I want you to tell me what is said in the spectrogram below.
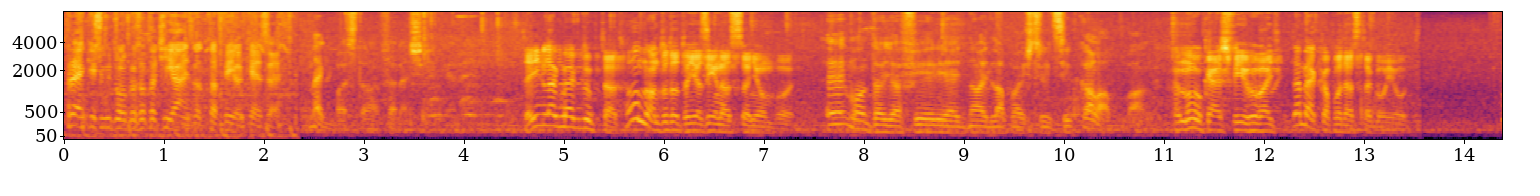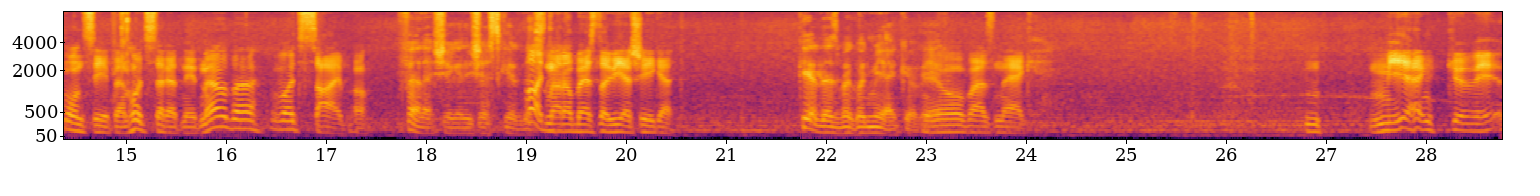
Frank is úgy dolgozott, hogy hiányzott a fél keze. Megbasztam a feleségem. Tényleg megdugtad? Honnan tudod, hogy az én asszonyom volt? Ő mondta, hogy a férje egy nagy lapos trici kalapban. Mókás fiú vagy, de megkapod azt a golyót. Mondd szépen, hogy szeretnéd melbe vagy szájba? Feleséged is ezt kérdezte. Hagyd már abba ezt a hülyeséget. Kérdezd meg, hogy milyen kövér. Jó, bazd meg. Hm, Milyen kövér?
